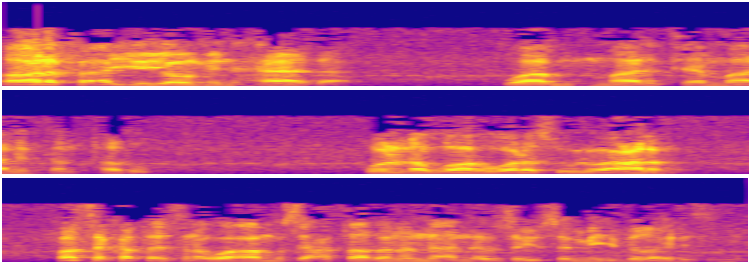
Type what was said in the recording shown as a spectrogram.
qaala faayu yowmin haada waa maalintee maalintan tadu qulna allahu warasuuluhu aclam fasakata isna waa aamusay xataa danana annahu sayusamiihi bigayri ismih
